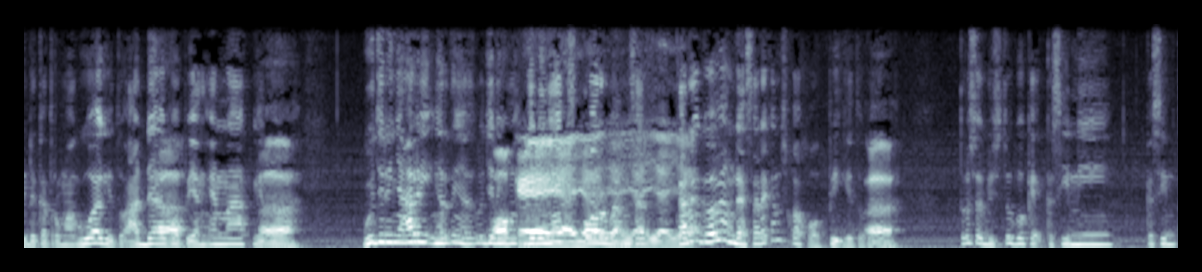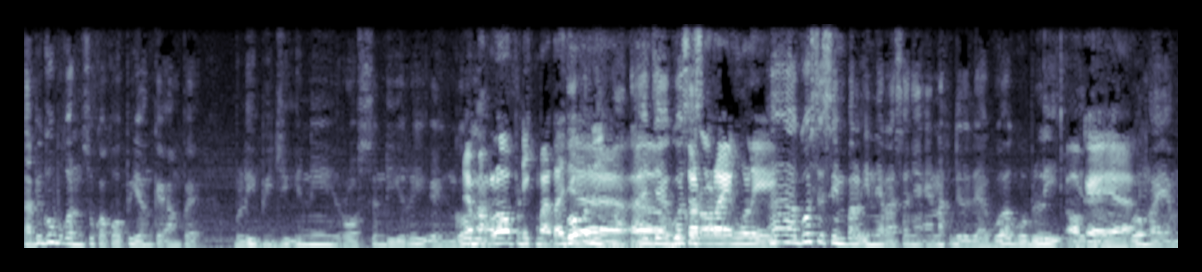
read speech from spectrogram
dekat rumah gua gitu ada Ah. kopi yang enak gitu. Ah. Gue jadi nyari ngerti gak? Lu jadi Oke, jadi iya, nge-explore iya, bangsat. iya, iya, iya. Karena gue yang dasarnya kan suka kopi gitu Ah. kan. Terus habis itu gue kayak ke sini ke sini tapi gue bukan suka kopi yang kayak sampai beli biji ini roast sendiri yang gue Emang lo penikmat aja. Gue penikmat Eh, aja. Gue bukan orang yang ngulik. gue sesimpel ini rasanya enak di lidah gue, gue beli. Oke, gitu. ya. Gue nggak yang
